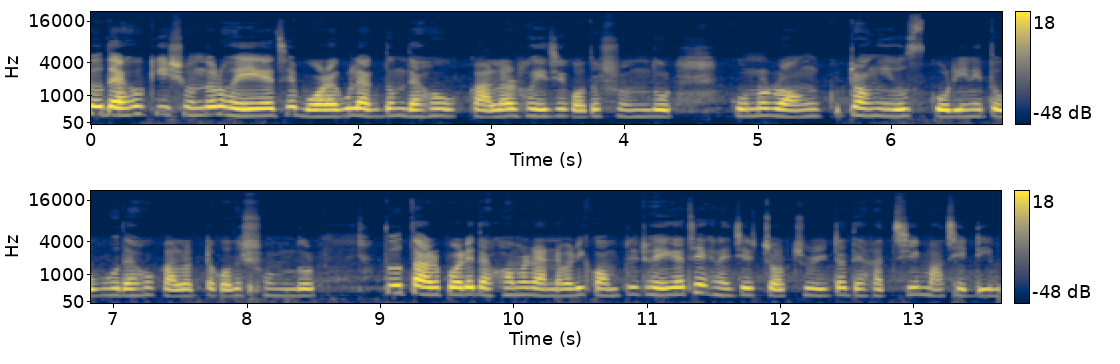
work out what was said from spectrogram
তো দেখো কি সুন্দর হয়ে গেছে, বড়াগুলো একদম দেখো কালার হয়েছে কত সুন্দর। কোনো রং টং ইউজ করিনি, তবুও দেখো কালারটা কত সুন্দর। তো তারপরে দেখো আমার রান্নাবাড়ি কমপ্লিট হয়ে গেছে, এখানে যে চচ্চড়িটা দেখাচ্ছি, মাছের ডিম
